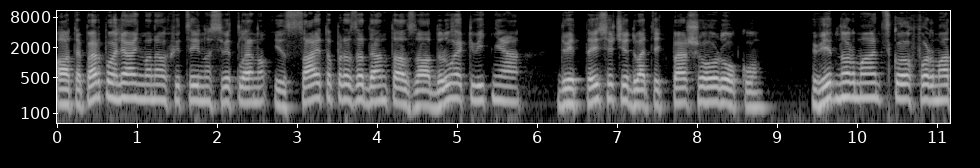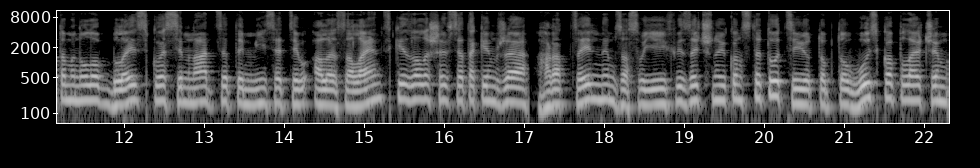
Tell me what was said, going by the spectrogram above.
А тепер погляньмо на офіційну світлину із сайту президента за 2 квітня 2021 року. Від нормандського формату минуло близько 17 місяців, але Зеленський залишився таким же грацильним за своєю фізичною конституцією, тобто вузькоплечим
